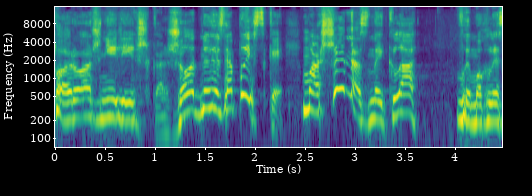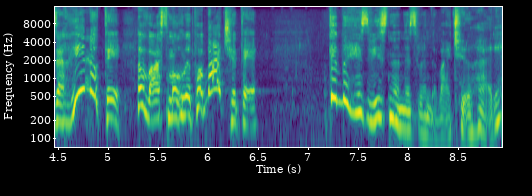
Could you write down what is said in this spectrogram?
Порожні ліжка, жодної записки. Машина зникла. Ви могли загинути, вас могли побачити. Тебе я, звісно, не звинувачую, Гаррі.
